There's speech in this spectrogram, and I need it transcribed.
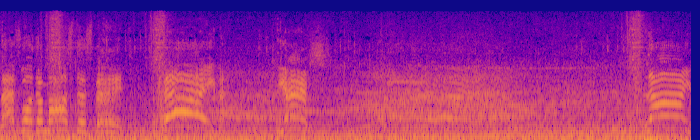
That's what the masters bid! Climb! Yes! Line!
